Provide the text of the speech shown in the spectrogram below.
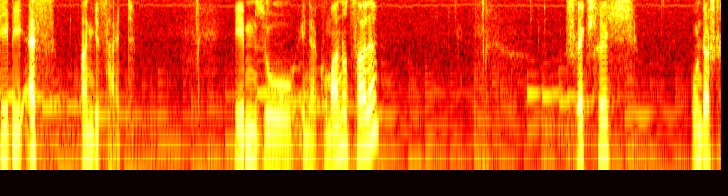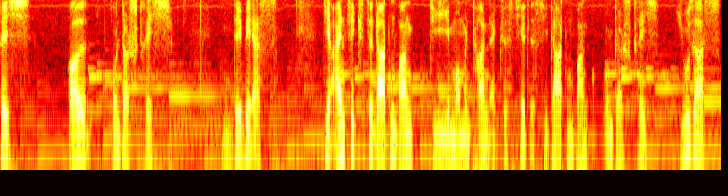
dbs angezeigt. Ebenso in der Kommandozeile Schrägstrich unterstrich all unterstrich dbs. Die einzigste Datenbank, die momentan existiert, ist die Datenbank users.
